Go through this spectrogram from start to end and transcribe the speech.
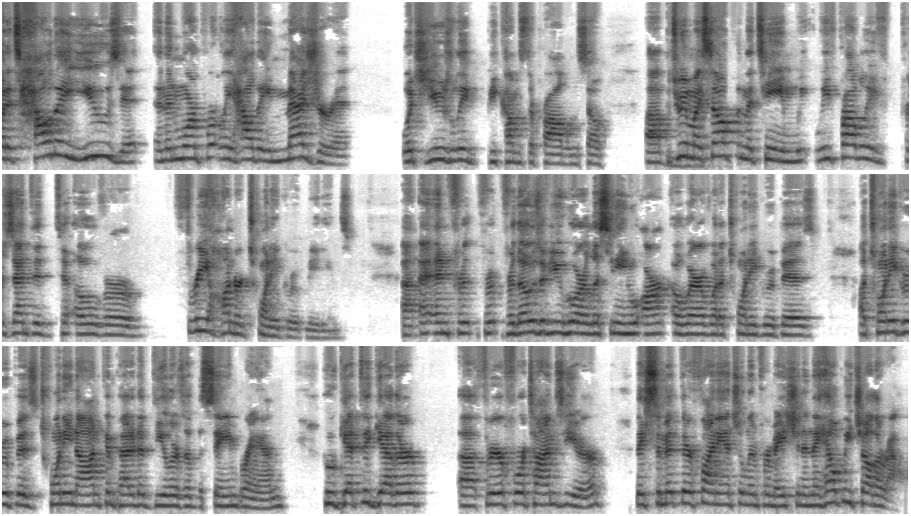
But it's how they use it, and then more importantly, how they measure it which usually becomes the problem. So uh, between myself and the team, we, we've probably presented to over 320 group meetings. Uh, and for, for, for those of you who are listening who aren't aware of what a 20 group is, a 20 group is 20 non competitive dealers of the same brand who get together uh, three or four times a year. They submit their financial information and they help each other out.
